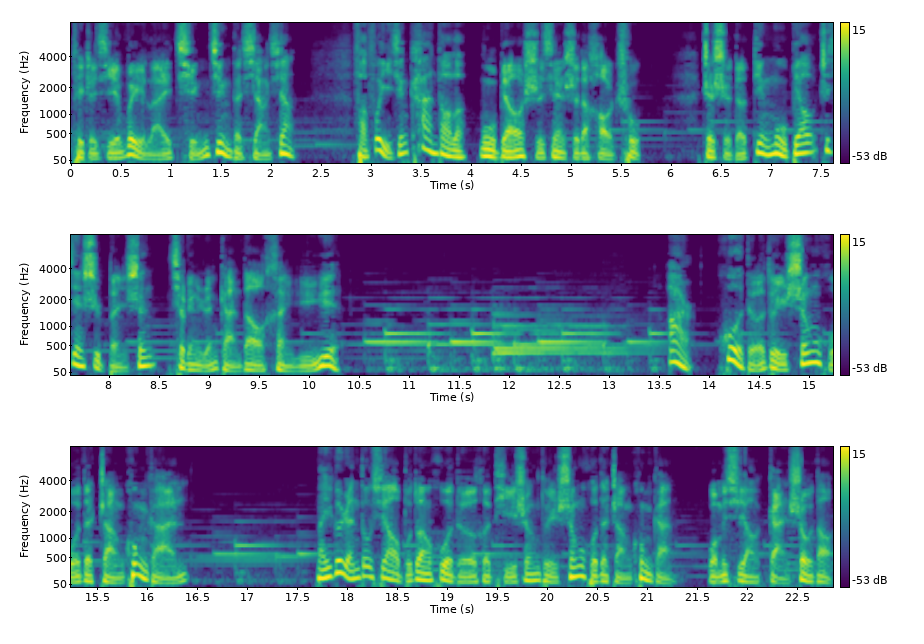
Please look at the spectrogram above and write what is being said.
对这些未来情境的想象，仿佛已经看到了目标实现时的好处，这使得定目标这件事本身就令人感到很愉悦。二，获得对生活的掌控感。每个人都需要不断获得和提升对生活的掌控感。我们需要感受到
